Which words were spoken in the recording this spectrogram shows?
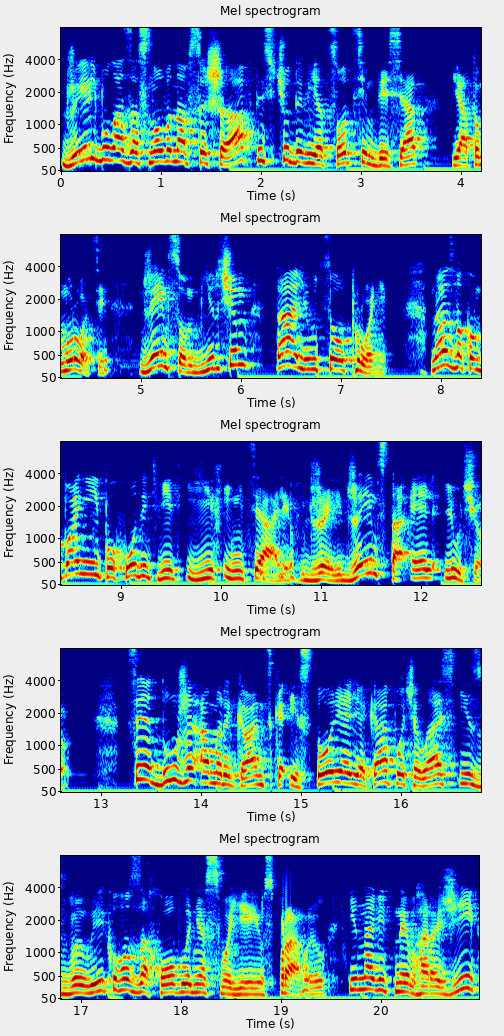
JL була заснована в США в 1975 році Джеймсом Бірчем та Люціо Проні. Назва компанії походить від їх ініціалів Джей Джеймс та Ель Лючо. Це дуже американська історія, яка почалась із великого захоплення своєю справою. І навіть не в гаражі,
